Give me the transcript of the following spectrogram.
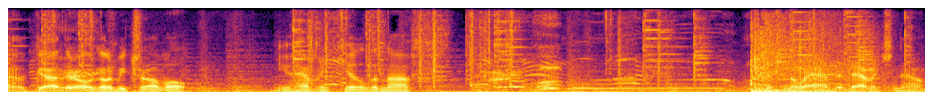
Oh god, they're all gonna be trouble. You haven't killed enough. There's no way I have the damage now.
